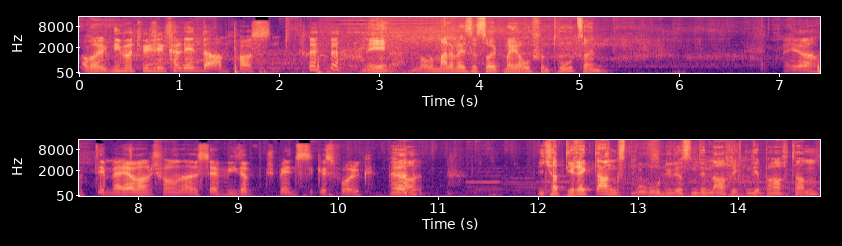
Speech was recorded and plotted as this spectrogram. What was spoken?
Aber niemand will den Kalender anpassen. Nee, normalerweise sollte man ja auch schon tot sein. Naja, die Meier waren schon ein sehr widergespenstiges Volk. Ja. Ich hatte direkt Angst, wo die das in den Nachrichten gebracht haben.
